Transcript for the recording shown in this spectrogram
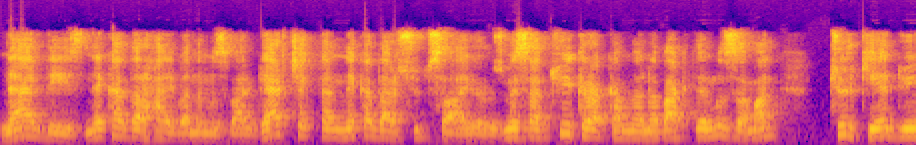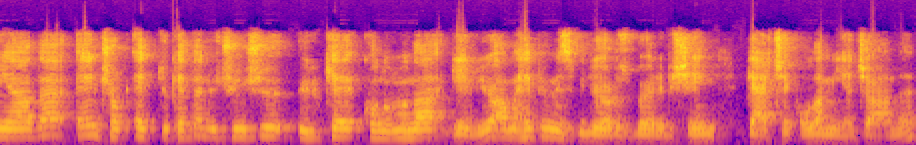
neredeyiz, ne kadar hayvanımız var, gerçekten ne kadar süt sağıyoruz. Mesela TÜİK rakamlarına baktığımız zaman Türkiye dünyada en çok et tüketen üçüncü ülke konumuna geliyor ama hepimiz biliyoruz böyle bir şeyin gerçek olamayacağını.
